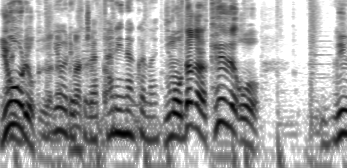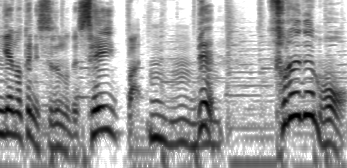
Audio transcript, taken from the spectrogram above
揚力がな揚くなっちゃった。力が足りなくなっちゃうもうだから手を人間の手にするので精一杯。うんうんうんでそれでも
